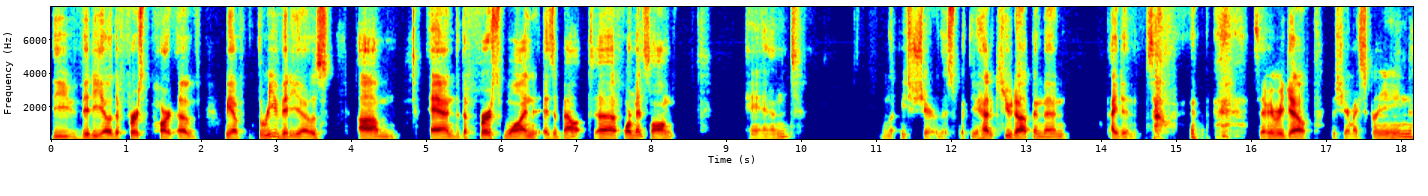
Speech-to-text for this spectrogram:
the video, the first part of, we have three videos. Um, and the first one is about uh, four minutes long and let me share this with you. I had it queued up and then I didn't. So, so here we go. I'll share my screen.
